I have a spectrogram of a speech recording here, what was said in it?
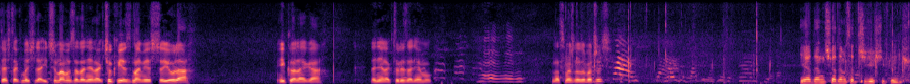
Też tak myślę i trzymamy za Daniela kciuki. Jest z nami jeszcze Jula i kolega Daniela, który za nie mógł. Nas można zobaczyć? 1,735.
